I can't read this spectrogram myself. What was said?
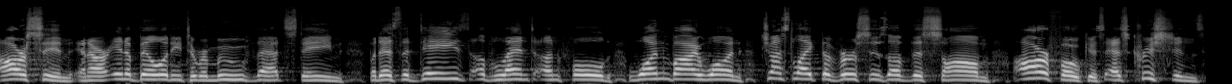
our sin and our inability to remove that stain. But as the days of Lent unfold, one by one, just like the verses of this psalm, our focus as Christians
